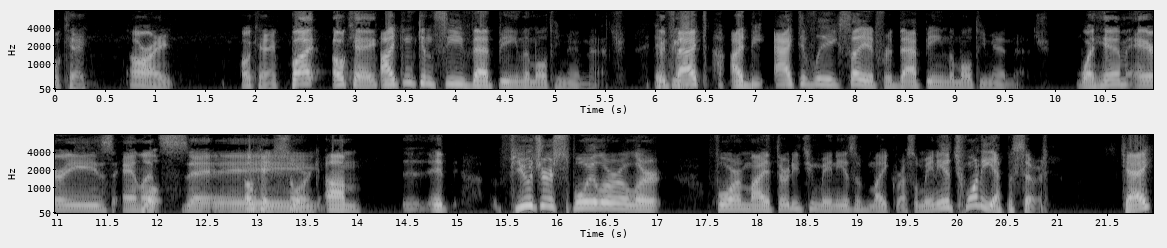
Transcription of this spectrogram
Okay. All right. Okay. But okay. I can conceive that being the multi-man match. In Could be- fact, I'd be actively excited for that being the multi-man match. What him Aries and let's say Okay, Sorg. Um, it future spoiler alert for my 32 Manias of Mike WrestleMania 20 episode. Okay,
